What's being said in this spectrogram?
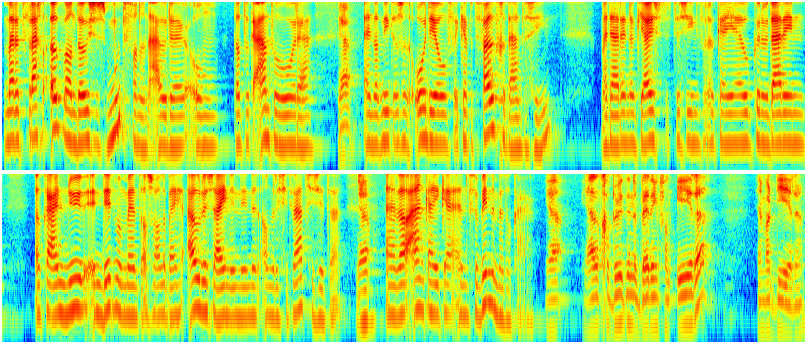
Maar het vraagt ook wel een dosis moed van een ouder om dat ook aan te horen. Ja. En dat niet als een oordeel of ik heb het fout gedaan te zien. Maar daarin ook juist te zien van oké, hoe kunnen we daarin elkaar nu in dit moment, als we allebei ouder zijn en in een andere situatie zitten, Ja. eh, wel aankijken en verbinden met elkaar. Ja. ja, dat gebeurt in de bedding van eren en waarderen.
